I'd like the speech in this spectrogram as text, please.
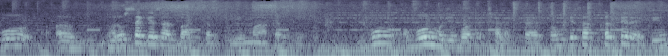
वो भरोसे के साथ बात करती है, माँ करके वो वो मुझे बहुत अच्छा लगता है। तो उनके साथ करते रहती हूँ।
